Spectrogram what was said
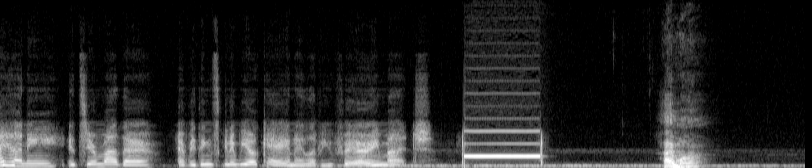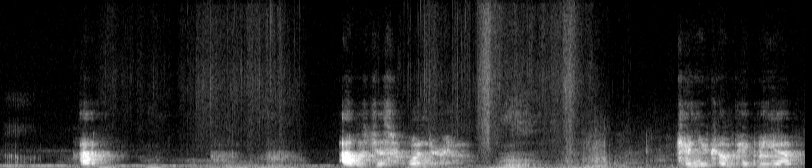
Hi, honey. It's your mother. Everything's gonna be okay, and I love you very much. Hi, Mom. I, I was just wondering. Can you come pick me up?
